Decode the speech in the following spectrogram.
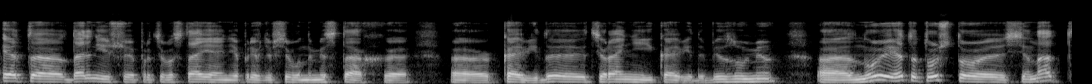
это дальнейшее противостояние, прежде всего, на местах э, э, ковида, тирании ковида, безумию. А, ну и это то, что Сенат,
